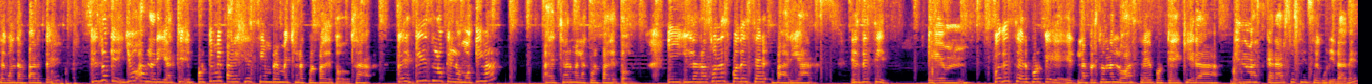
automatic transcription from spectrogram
Segunda parte. ¿Qué es lo que yo hablaría? ¿Qué, ¿Por qué mi pareja siempre me echa la culpa de todo? O sea, ¿qué, es lo que lo motiva a echarme la culpa de todo? Y, las razones pueden ser variadas. Es decir, em, puede ser porque la persona lo hace porque quiera enmascarar sus inseguridades.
